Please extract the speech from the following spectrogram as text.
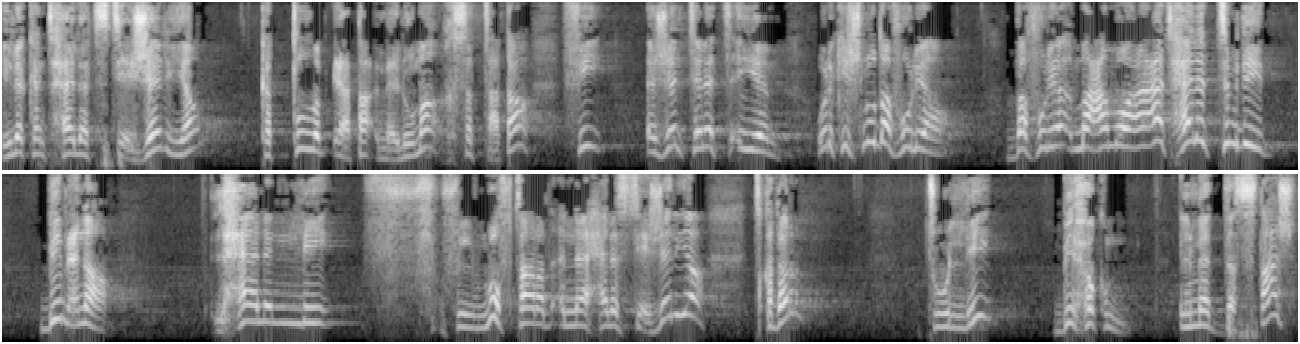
اذا كانت حالات استعجالية كتطلب إعطاء معلومة خصها تعطى في أجل ثلاثة أيام. ولكن شنو ضافوا لها ضافوا لها مع مراعاة حالة التمديد. بمعنى الحالة اللي في المفترض انها حالة استعجالية تقدر تولي بحكم المادة 16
